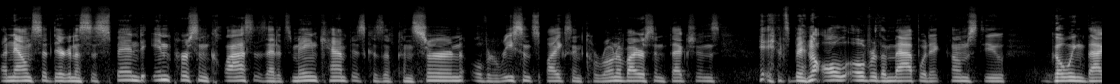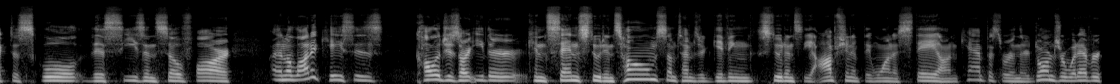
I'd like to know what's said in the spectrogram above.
announced that they're going to suspend in person classes at its main campus because of concern over recent spikes in coronavirus infections. It's been all over the map when it comes to going back to school this season so far. In a lot of cases, colleges are either can send students home, sometimes they're giving students the option if they want to stay on campus or in their dorms or whatever,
